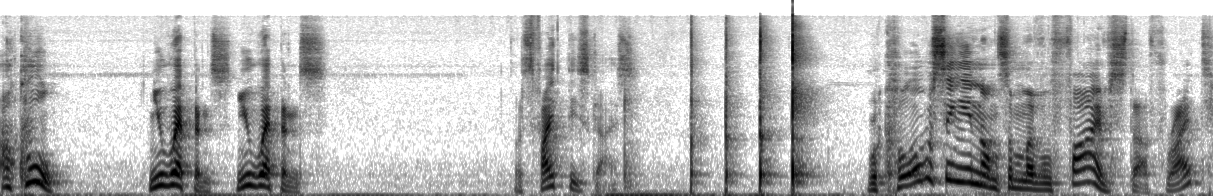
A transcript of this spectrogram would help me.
Oh, cool. New weapons. New weapons. Let's fight these guys. We're closing in on some level 5 stuff, right?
